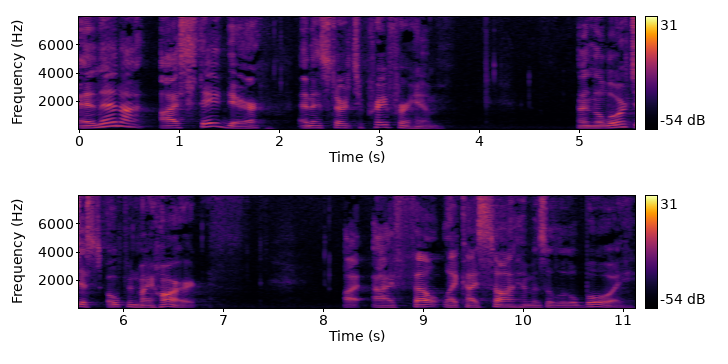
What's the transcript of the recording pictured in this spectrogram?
And then I, I stayed there and I started to pray for him. And the Lord just opened my heart. I, I felt like I saw him as a little boy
